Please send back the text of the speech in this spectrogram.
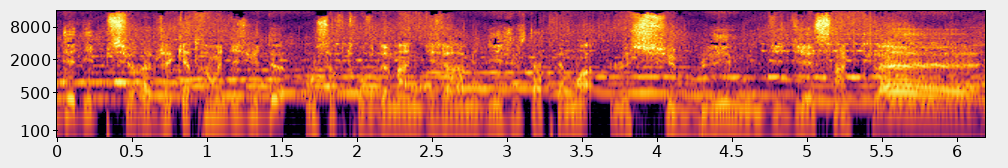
DJ Deep sur FG 98.2. On se retrouve demain de 10h à midi juste après moi, le sublime Didier Sinclair.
